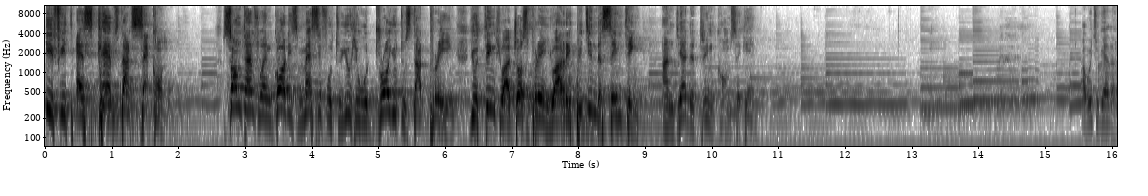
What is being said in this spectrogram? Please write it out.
If it escapes that second, sometimes when God is merciful to you, he will draw you to start praying. You think you are just praying. You are repeating the same thing. And there the dream comes again. Are we together?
